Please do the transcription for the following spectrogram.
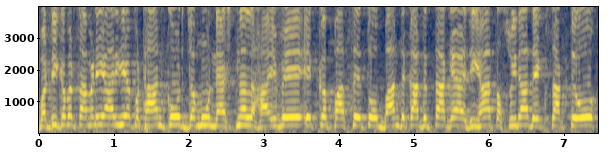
ਵੱਡੀ ਖਬਰ ਸਾਹਮਣੇ ਆ ਰਹੀ ਹੈ। ਪਠਾਨਕੋਟ ਜੰਮੂ ਨੈਸ਼ਨਲ ਹਾਈਵੇ ਇੱਕ ਪਾਸੇ ਤੋਂ ਬੰਦ ਕਰ ਦਿੱਤਾ ਗਿਆ ਹੈ। ਜੀ ਹਾਂ, ਤਸਵੀਰਾਂ ਦੇਖ ਸਕਦੇ ਹੋ।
